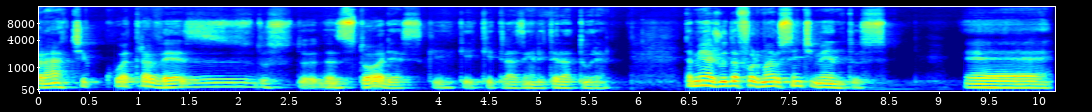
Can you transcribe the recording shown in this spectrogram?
prático através dos, das histórias que, que, que trazem a literatura. Também ajuda a formar os sentimentos é,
